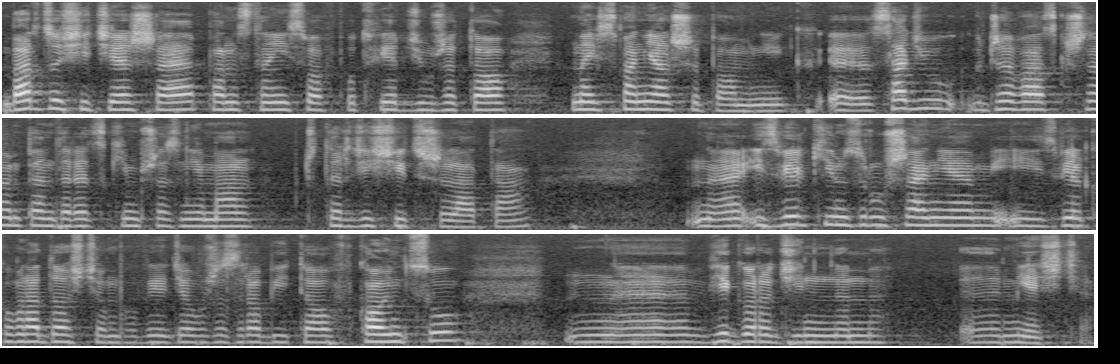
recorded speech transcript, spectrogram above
Bardzo się cieszę, pan Stanisław potwierdził, że to najwspanialszy pomnik. Y, Sadził drzewa z Krzysztofem Pendereckim przez niemal 43 lata. I z wielkim wzruszeniem i z wielką radością powiedział, że zrobi to w końcu e, w jego rodzinnym e, mieście.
